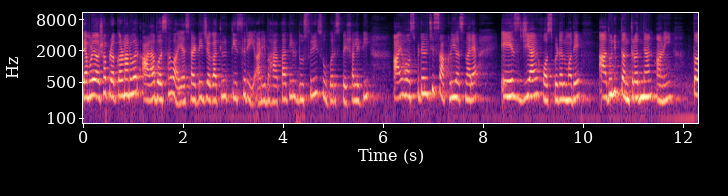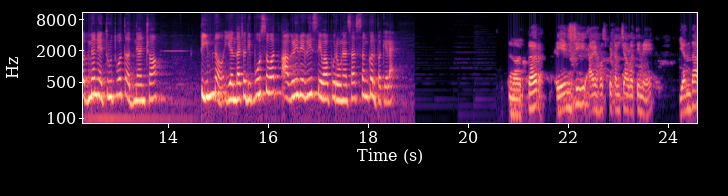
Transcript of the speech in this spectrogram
त्यामुळे अशा प्रकरणांवर आळा बसावा यासाठी जगातील तिसरी आणि भारतातील दुसरी सुपर स्पेशालिटी आय हॉस्पिटलची साखळी असणाऱ्या एस जी आय हॉस्पिटलमध्ये आधुनिक तंत्रज्ञान आणि तज्ज्ञ नेतृत्व तज्ज्ञांच्या टीमनं यंदाच्या दीपोत्सवात आगळी वेगळी सेवा पुरवण्याचा संकल्प केला आहे तर एस जी आय हॉस्पिटलच्या वतीने यंदा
